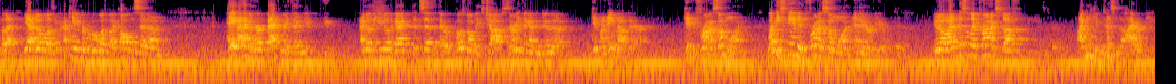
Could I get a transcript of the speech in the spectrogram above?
But I, yeah, no, it wasn't. I can't even remember who it was, but I called and said, um, hey, I haven't heard back from anything. You- you- I know that you know the guy that said that they were posting all these jobs. Is there anything I can do to get my name out there? Get in front of someone. Let me stand in front of someone and interview. You know, I, this electronic stuff, I can convince them to hire me,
